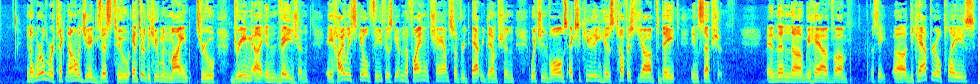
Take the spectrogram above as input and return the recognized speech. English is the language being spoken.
in a world where technology exists to enter the human mind through dream uh, invasion, a highly skilled thief is given the final chance of re- at redemption, which involves executing his toughest job to date, Inception. And then uh, we have, um, let's see, uh, DiCaprio plays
